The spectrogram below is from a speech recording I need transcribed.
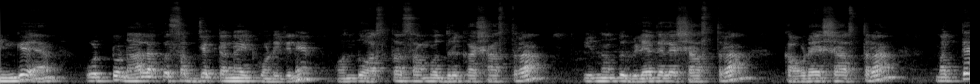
ನಿಮಗೆ ಒಟ್ಟು ನಾಲ್ಕು ಸಬ್ಜೆಕ್ಟನ್ನು ಇಟ್ಕೊಂಡಿದ್ದೀನಿ. ಒಂದು ಹಸ್ತ ಸಾಮುದ್ರಿಕ ಶಾಸ್ತ್ರ, ಇನ್ನೊಂದು ವಿಳೆದೆಲೆ ಶಾಸ್ತ್ರ, ಕವಡೆ ಶಾಸ್ತ್ರ, ಮತ್ತು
